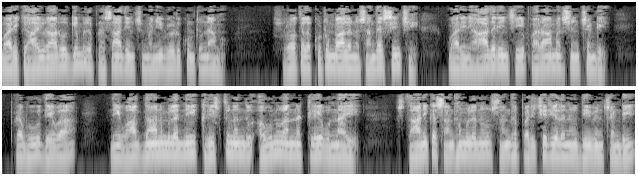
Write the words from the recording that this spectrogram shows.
వారికి ఆయురారోగ్యములు ప్రసాదించమని వేడుకుంటున్నాము. శ్రోతల కుటుంబాలను సందర్శించి వారిని ఆదరించి పరామర్శించండి. ప్రభు దేవా నీ వాగ్దానములన్నీ క్రీస్తునందు అవును అన్నట్లే ఉన్నాయి. స్థానిక సంఘములను సంఘ పరిచర్యలను దీవించండి.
